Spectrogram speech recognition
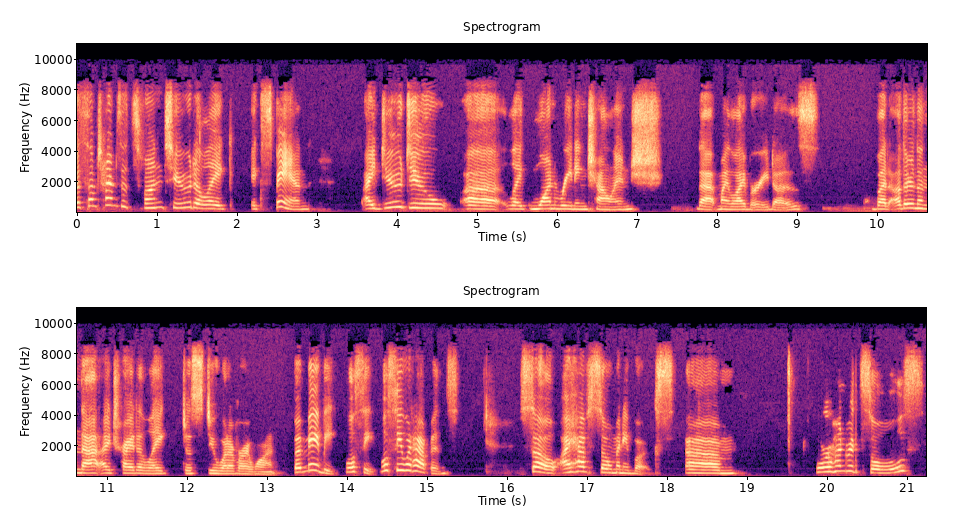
But sometimes it's fun too to like expand. I do do uh, like one reading challenge that my library does, but other than that, I try to like just do whatever I want. But maybe we'll see. We'll see what happens. So I have so many books. Um, 400 Souls,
